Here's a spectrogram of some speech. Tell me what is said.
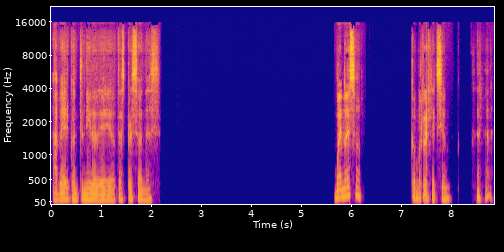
a ver contenido de otras personas. bueno, eso como reflexión.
